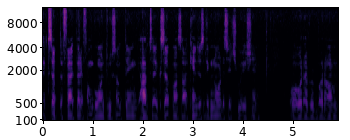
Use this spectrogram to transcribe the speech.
accept the fact that if I'm going through something, I have to accept myself. I can't just ignore the situation or whatever. But um,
